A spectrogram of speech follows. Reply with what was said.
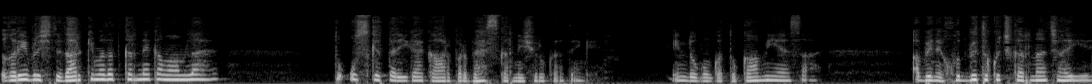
غریب رشتہ دار کی مدد کرنے کا معاملہ ہے تو اس کے طریقہ کار پر بحث کرنی شروع کر دیں گے۔ ان لوگوں کا تو کام ہی ایسا ہے۔ اب انہیں خود بھی تو کچھ کرنا چاہیے۔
